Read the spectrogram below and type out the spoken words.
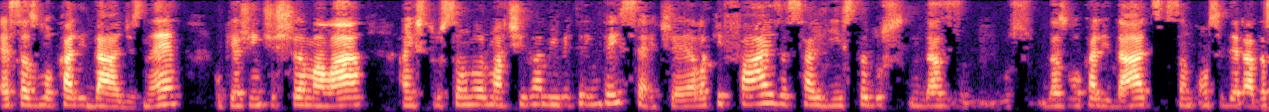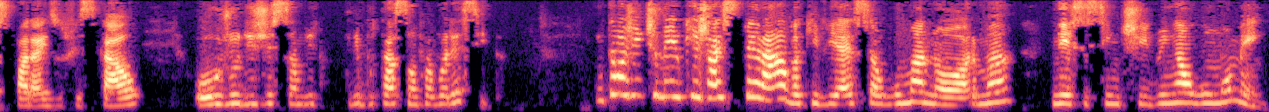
essas localidades, né? O que a gente chama lá a Instrução Normativa 1037. É ela que faz essa lista dos, das, das localidades que são consideradas paraíso fiscal ou jurisdição de tributação favorecida. Então, a gente meio que já esperava que viesse alguma norma nesse sentido em algum momento.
